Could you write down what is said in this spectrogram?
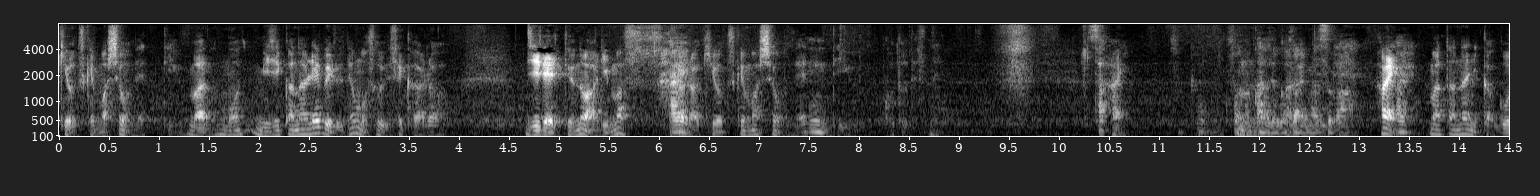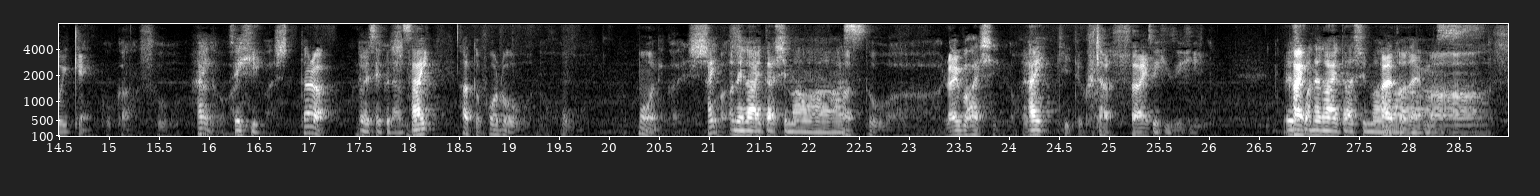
気をつけましょうねっていう。まあもう身近なレベルでもそういうセクハラ事例っていうのはあります。かはら気をつけましょうねっていうことですね、さあ、はい。そんな感じでございますが。はい、はい。また何かご意見ご感想はいなどあぜひりましたらお寄せください。あとフォローの方もお願いしはい。ます、お願いいたしあます。とはライブ配信の方はい。聞いてください、ぜひぜひ。よろしくお願いいたします、ありがとうございます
